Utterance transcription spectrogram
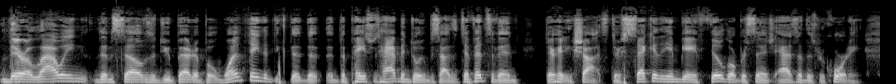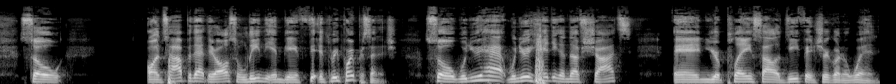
They're allowing themselves to do better. But one thing that the, the, the, Pacers have been doing besides the defensive end, they're hitting shots. They're second in the NBA field goal percentage as of this recording. So on top of that, they're also leading the NBA in three point percentage. So when you have, when you're hitting enough shots, and you're playing solid defense, you're going to win.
